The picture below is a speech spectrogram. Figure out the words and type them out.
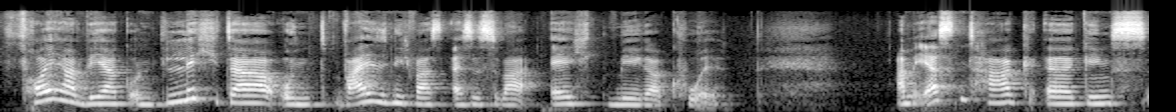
Feuerwerk und Lichter und weiß ich nicht was. Also es war echt mega cool. Am ersten Tag äh, ging es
